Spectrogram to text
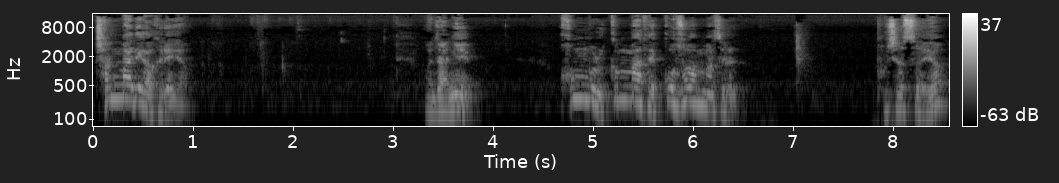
천 마디가 그래요. 원장님, 콩물 끝맛의 고소한 맛을 보셨어요?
